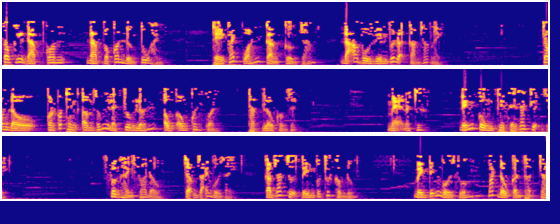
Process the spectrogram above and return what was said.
Sau khi đạp con, đạp vào con đường tu hành, Thể phách quán càng cường tráng, Đã vô duyên với loại cảm giác này. Trong đầu còn có thanh âm giống như là chuông lớn Ông ông quanh quẩn, Thật lâu không dứt. Mẹ nó chứ, Đến cùng thì xảy ra chuyện gì? Phương Hành xoa đầu, Chậm rãi ngồi dậy, Cảm giác sự tình có chút không đúng. Bình tĩnh ngồi xuống, Bắt đầu cẩn thận tra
